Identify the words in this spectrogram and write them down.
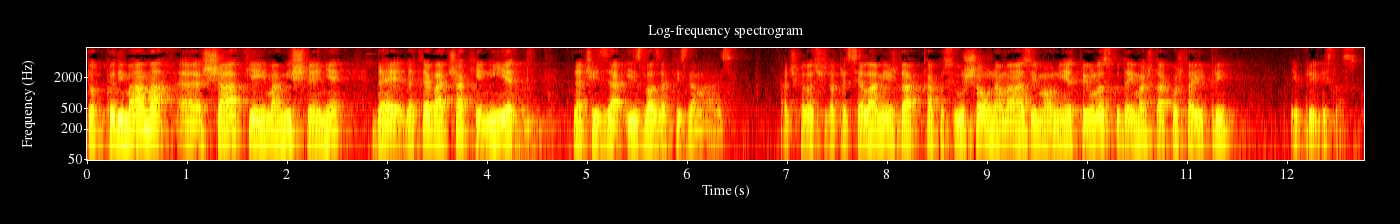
dok kod imama e, šafije ima mišljenje da je da treba čak je nijet znači za izlazak iz namaza. Znači kad hoćeš da preselamiš, da kako si ušao u namazu, imao nijet pri ulasku, da imaš tako šta i pri, i pri izlasku.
